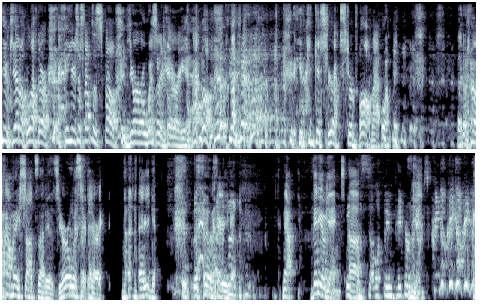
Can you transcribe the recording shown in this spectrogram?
you get a letter, and you just have to spell "You're a wizard, Harry." you can get your extra ball that way. I don't know how many shots that is. You're a wizard, Harry. But there you go. there you go. Now, video games. with Uh, cellophane paper ribs. Crinkle, crinkle, crinkle.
